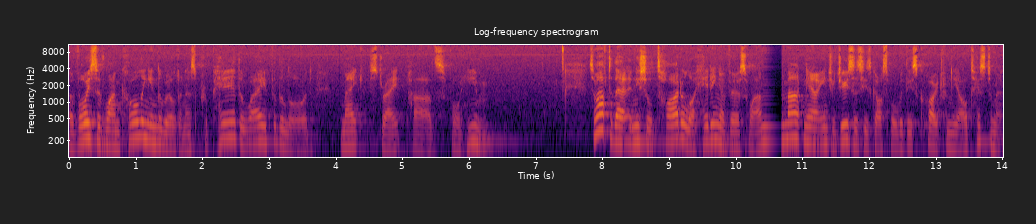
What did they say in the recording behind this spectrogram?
a voice of one calling in the wilderness, Prepare the way for the Lord, make straight paths for him. So, after that initial title or heading of verse 1, Mark now introduces his gospel with this quote from the Old Testament.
